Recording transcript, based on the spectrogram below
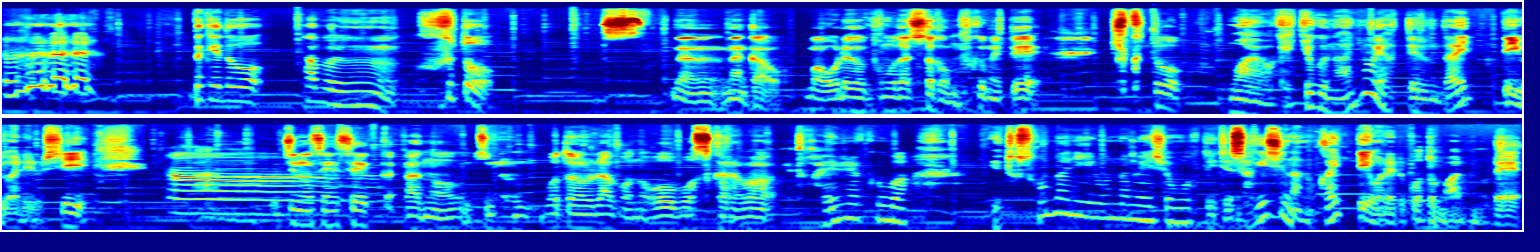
だけど多分ふとななんか、まあ、俺の友達とかも含めて聞くと「お前は結局何をやってるんだい?」って言われるしあーうちの先生かあのうちの元のラボの大ボスからは「えっと、はやみやくんは、えっと、そんなにいろんな名刺を持っていて詐欺師なのかい?」って言われることもあるので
